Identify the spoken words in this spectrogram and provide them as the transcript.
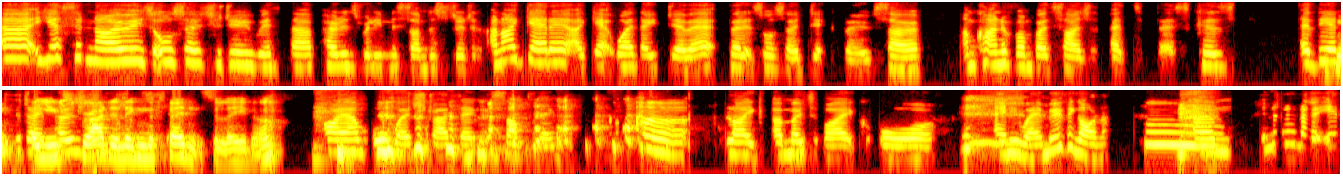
Uh, yes and no. It's also to do with uh, Poland's really misunderstood, and I get it. I get why they do it, but it's also a dick move. So I'm kind of on both sides of the fence of this because at the end of the day, are you straddling the fence alina I am always straddling something, like a motorbike or anyway. Moving on. Um, no, no, no. It,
